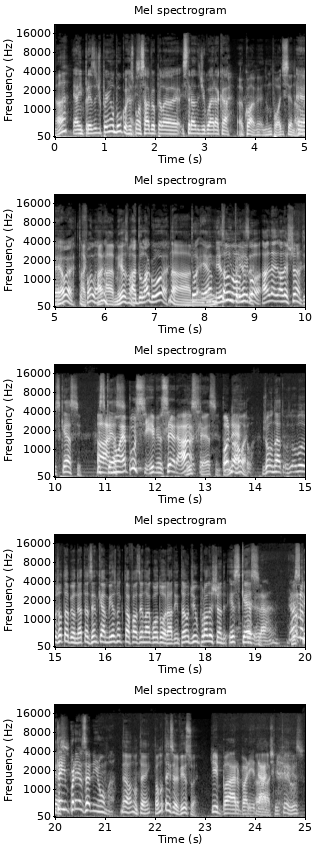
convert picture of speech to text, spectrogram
Hã? É a empresa de Pernambuco responsável pela estrada de Guaracá. Ah, é? Não pode ser, não. É, né? ué, tô a, falando. A, a, mesma? A do Lagoa. Não, tô, é a mesma então, empresa. Amigo, Alexandre, esquece. Esquece. Ah, não é possível, será? Esquece. Então. Ô, Neto. Não, João Neto, o JB, o Neto está dizendo que é a mesma que está fazendo a Água Dourada. Então eu digo pro Alexandre, esquece. Não, esquece. não tem empresa nenhuma. Não, não tem. Então não tem serviço, ué. Que barbaridade. Ah, que, que é isso?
